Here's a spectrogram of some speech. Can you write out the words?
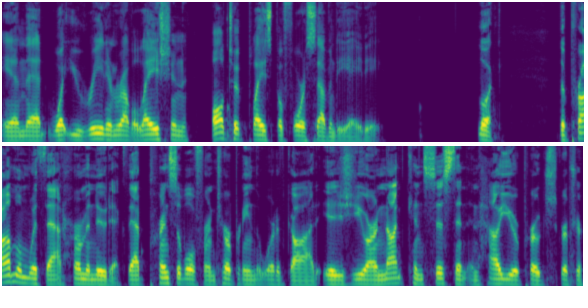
and that what you read in Revelation all took place before 70 AD. Look, the problem with that hermeneutic, that principle for interpreting the Word of God, is you are not consistent in how you approach Scripture.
